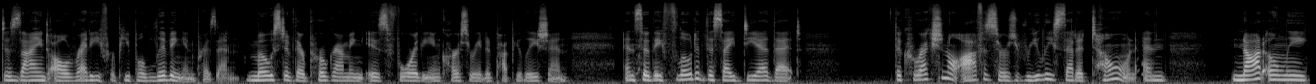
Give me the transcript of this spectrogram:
designed already for people living in prison. Most of their programming is for the incarcerated population. And so they floated this idea that the correctional officers really set a tone. And not only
